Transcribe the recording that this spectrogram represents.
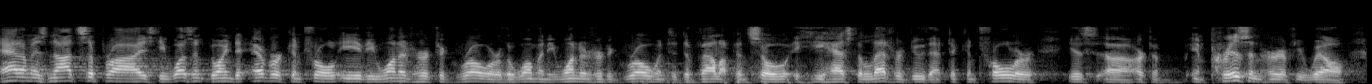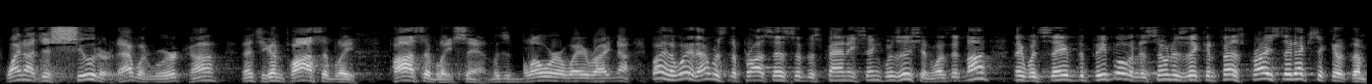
Adam is not surprised. He wasn't going to ever control Eve. He wanted her to grow, or the woman, he wanted her to grow and to develop. And so he has to let her do that. To control her is, uh, or to imprison her, if you will. Why not just shoot her? That would work, huh? Then she couldn't possibly, possibly sin. We'll just blow her away right now. By the way, that was the process of the Spanish Inquisition, was it not? They would save the people, and as soon as they confessed Christ, they'd execute them,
